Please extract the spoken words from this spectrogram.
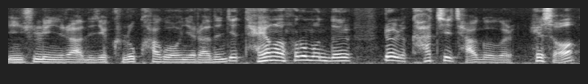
인슐린이라든지 글루카곤이라든지 다양한 호르몬들을 같이 자극을 해서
